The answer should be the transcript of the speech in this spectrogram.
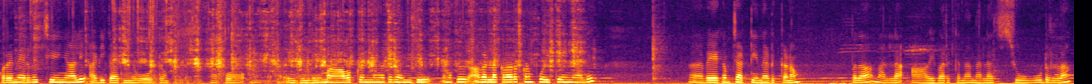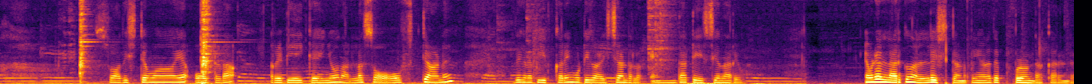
കുറേ നേരം വെച്ച് കഴിഞ്ഞാൽ അടി കരിഞ്ഞു പോകട്ടോ അപ്പോൾ ഇതിന്റെ മാവൊക്കെ ഒന്നിങ്ങോട്ട് വെന്ത് നമുക്ക് ആ വെള്ള കളറൊക്കെ പോയി കഴിഞ്ഞാൽ വേഗം ചട്ടിയിൽ എടുക്കണം. അപ്പോൾ അതാ നല്ല ആവി പറക്കുന്ന നല്ല ചൂടുള്ള സ്വാദിഷ്ടമായ ഓട്ടട ആയി കഴിഞ്ഞു. നല്ല സോഫ്റ്റാണ് ഇതിങ്ങനെ ബീഫ് കറിയും കൂട്ടി കഴിച്ചാണ്ടല്ലോ. എന്താ ടേസ്റ്റ് എന്നറിയോ ഇവിടെ എല്ലാവർക്കും നല്ല ഇഷ്ടമാണ് അപ്പോൾ ഞാനത് എപ്പോഴും ഉണ്ടാക്കാറുണ്ട്.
